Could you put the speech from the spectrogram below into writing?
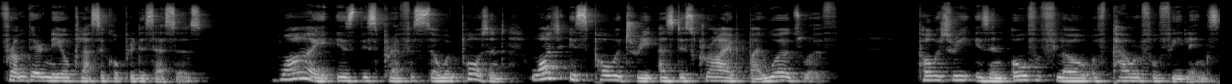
from their neoclassical predecessors. Why is this preface so important? What is poetry as described by Wordsworth? Poetry is an overflow of powerful feelings,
